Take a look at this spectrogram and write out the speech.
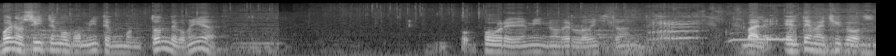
Bueno, sí, tengo comida, tengo un montón de comida. pobre de mí no haberlo visto antes. Vale, el tema chicos.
